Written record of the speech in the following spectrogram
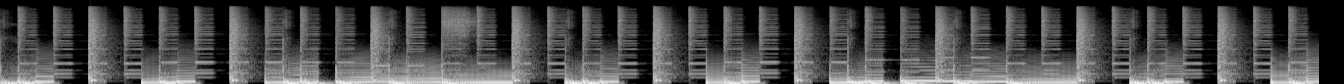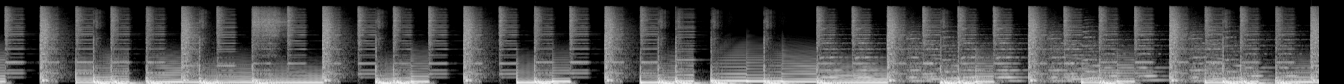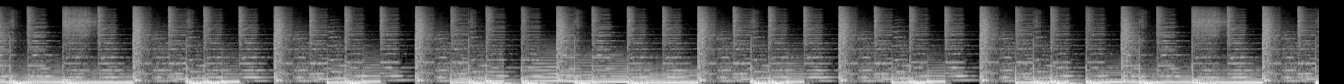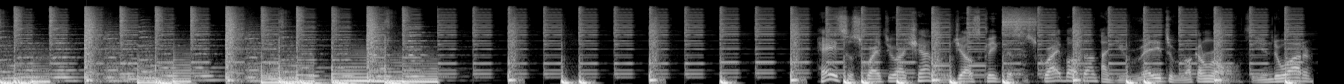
Hey, subscribe to our channel. Just click the subscribe button and you're ready to rock and roll. See you in the water.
